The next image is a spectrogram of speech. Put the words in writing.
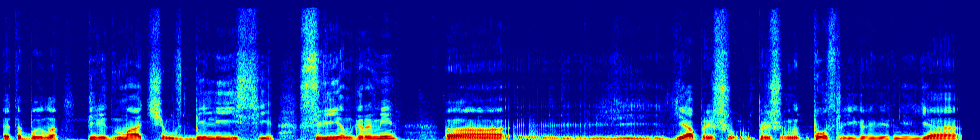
Это было перед матчем в Тбилиси с венграми. А, э, Я пришел, пришел, ну, после игры, вернее, я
